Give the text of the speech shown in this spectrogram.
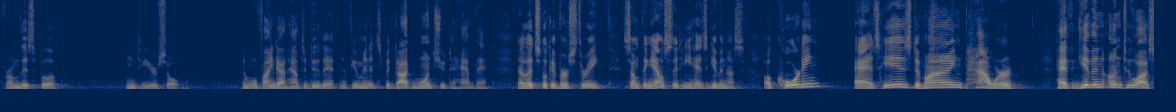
from this book into your soul. And we'll find out how to do that in a few minutes, but God wants you to have that. Now let's look at verse 3. Something else that He has given us. According as His divine power hath given unto us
